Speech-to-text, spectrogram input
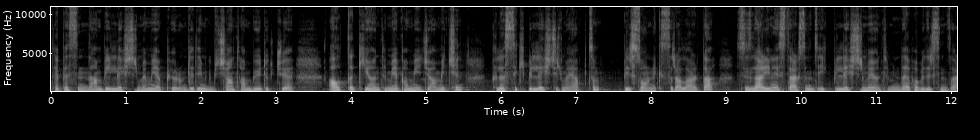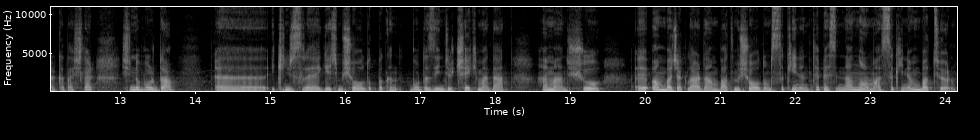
tepesinden birleştirmemi yapıyorum. Dediğim gibi çantam büyüdükçe alttaki yöntemi yapamayacağım için klasik birleştirme yaptım bir sonraki sıralarda. Sizler yine isterseniz ilk birleştirme yöntemini de yapabilirsiniz arkadaşlar. Şimdi burada e, ikinci sıraya geçmiş olduk. Bakın burada zincir çekmeden hemen şu e, ön bacaklardan batmış olduğum sık iğnenin tepesinden normal sık iğnemi batıyorum.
